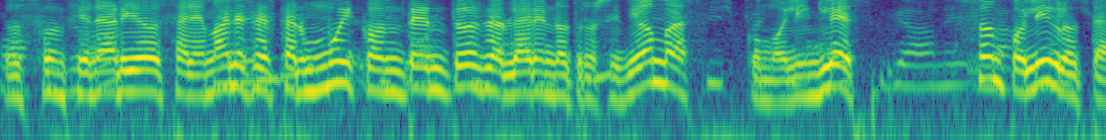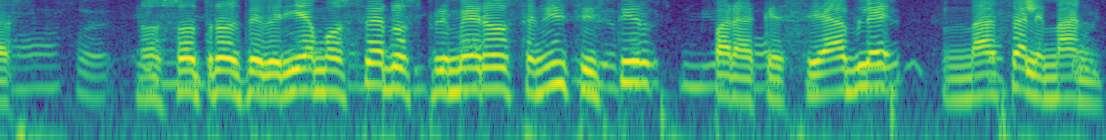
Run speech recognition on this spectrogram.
Los funcionarios alemanes están muy contentos de hablar en otros idiomas, como el inglés. Son políglotas. Nosotros deberíamos ser los primeros en insistir para que se hable más alemán.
